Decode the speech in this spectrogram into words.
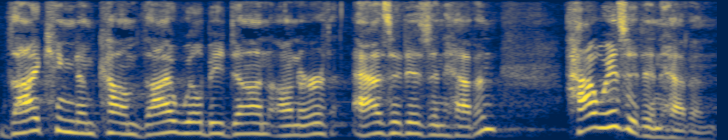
Thy kingdom come, thy will be done on earth as it is in heaven, how is it in heaven?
